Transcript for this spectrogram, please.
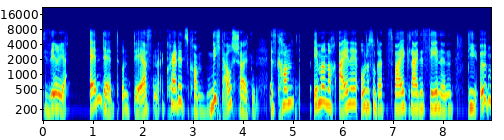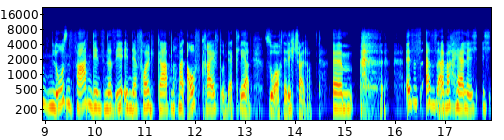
die Serie endet und die ersten Credits kommen, nicht ausschalten. Es kommt immer noch eine oder sogar zwei kleine Szenen, die irgendeinen losen Faden, den es in der, in der Folge gab, nochmal aufgreift und erklärt. So auch der Lichtschalter. Ähm, es, ist, es ist einfach herrlich. Ich,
